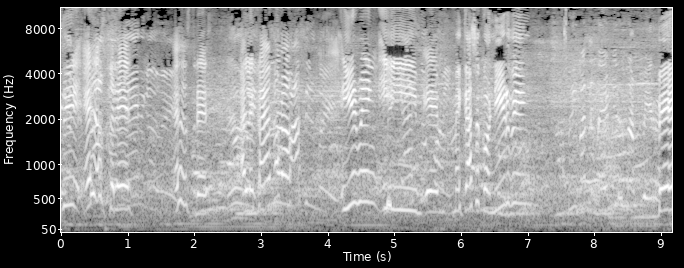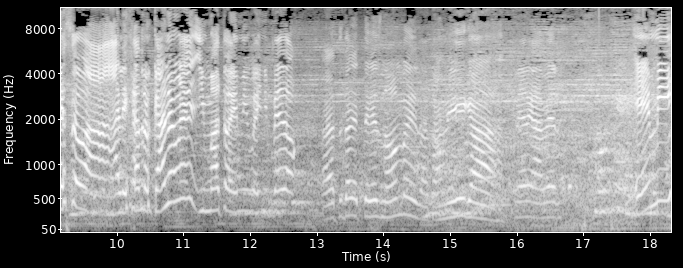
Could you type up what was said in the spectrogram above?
Sí, esos tres. Esos tres. Alejandro. Irving y Emi. Me caso con Irving. Beso a Alejandro Cano, güey, y mato a Emi, güey, ni pedo. Ah, tú dale tres nombres a tu amiga. Verga, a ver. Emi.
